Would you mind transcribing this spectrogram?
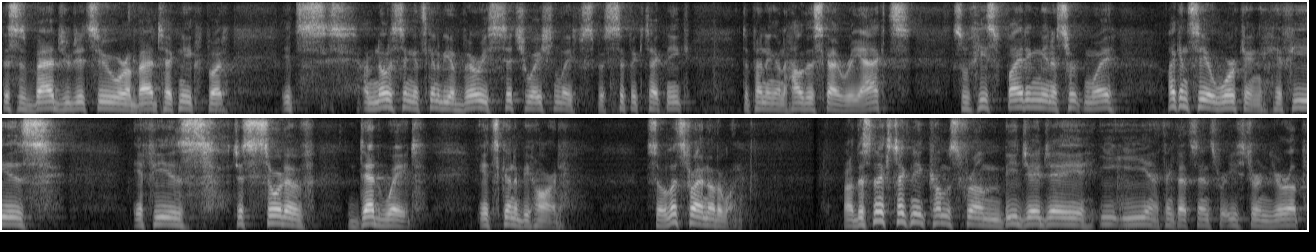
this is bad jujitsu or a bad technique, but it's, I'm noticing it's going to be a very situationally specific technique depending on how this guy reacts. So if he's fighting me in a certain way, I can see it working. If he's, if he's just sort of dead weight, it's going to be hard. So let's try another one. All right, this next technique comes from BJJEE. I think that stands for Eastern Europe.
